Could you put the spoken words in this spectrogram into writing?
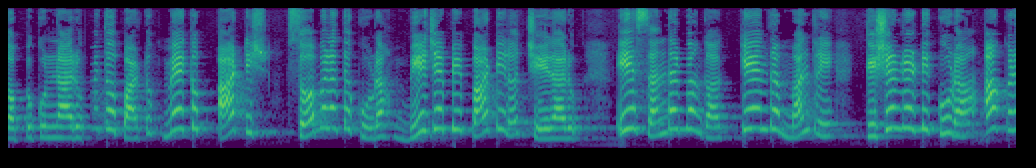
కప్పుకున్నారు. ఆమెతో పాటు మేకప్ ఆర్టిస్ట్ శోభలత కూడా బీజేపీ పార్టీలో చేరారు. ఈ సందర్భంగా కేంద్ర మంత్రి కిషన్ రెడ్డి కూడా అక్కడ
